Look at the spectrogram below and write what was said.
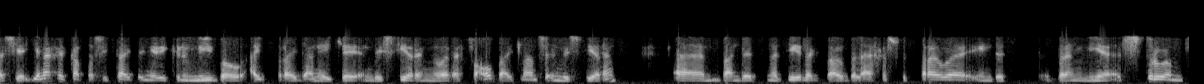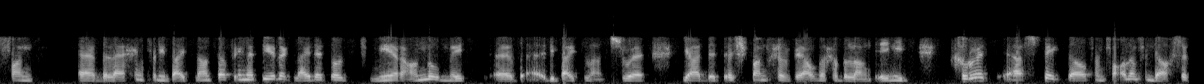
As jy enige kapasiteit in jou ekonomie wil uitbrei, dan het jy investering nodig, veral buitelandse investering. Ehm um, want dit natuurlik bou beleggers vertroue en dit bring meer 'n stroom van uh, belegging van die buiteland af en natuurlik lei dit tot meer handel met uh, die buiteland. So ja, dit is van geweldige belang en die groot aspek daarvan veral in vandag se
